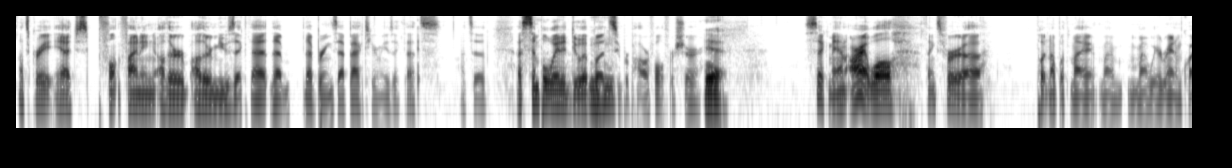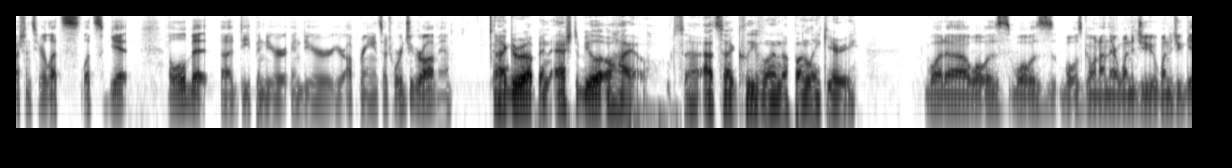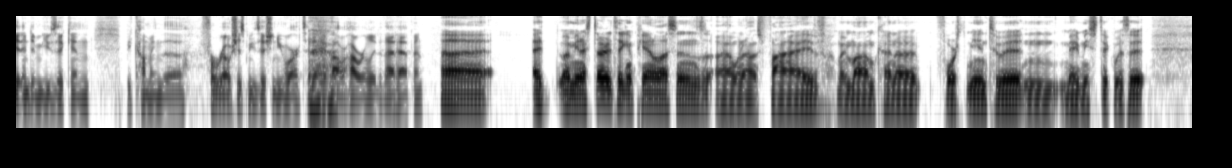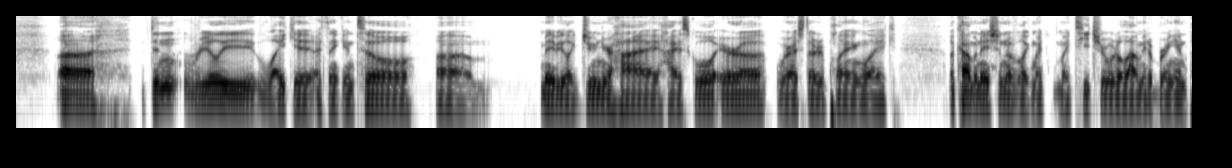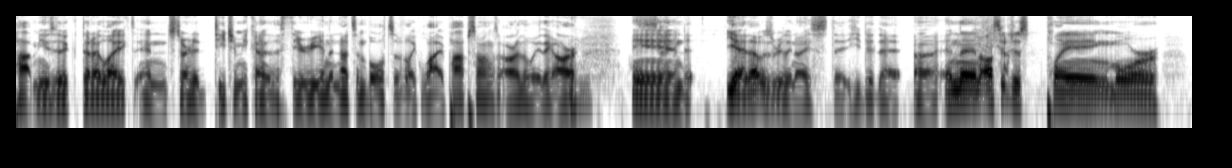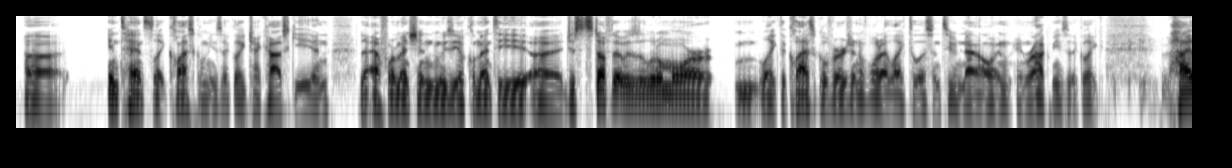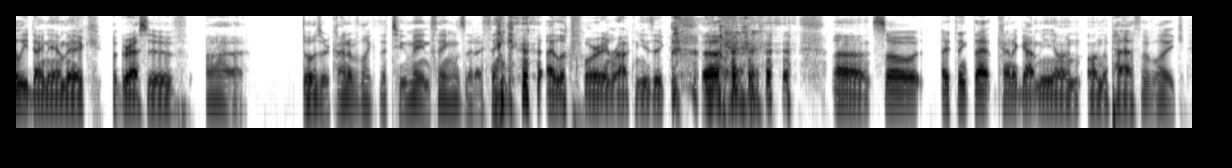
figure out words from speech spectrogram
That's great. Yeah, just f- finding other other music that that that brings that back to your music. That's that's a a simple way to do it, but super powerful for sure. Yeah. Sick, man. All right. Well, thanks for uh, putting up with my, my my weird random questions here. Let's let's get a little bit uh, deep into your into your your upbringing and such. Where'd you grow up, man? I grew up in Ashtabula, Ohio. It's uh, outside Cleveland, up on Lake Erie. What uh what was what was what was going on there? When did you when did you get into music and becoming the ferocious musician you are today? how how early did that happen? Uh, I I mean, I started taking piano lessons uh, when I was five. My mom kind of forced me into it and made me stick with it. Uh, didn't really like it. I think until um, maybe like junior high, high school era, where I started playing like a combination of like my my teacher would allow me to bring in pop music that I liked and started teaching me kind of the theory and the nuts and bolts of like why pop songs are the way they are. And yeah, that was really nice that he did that. Uh, and then also just playing more uh, intense like classical music like Tchaikovsky and the aforementioned Muzio Clementi, uh, just stuff that was a little more like the classical version of what I like to listen to now in, in rock music, like highly dynamic, aggressive. Uh, those are kind of like the two main things that I think I look for in rock music. Uh, uh, so I think that kind of got me on on the path of like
